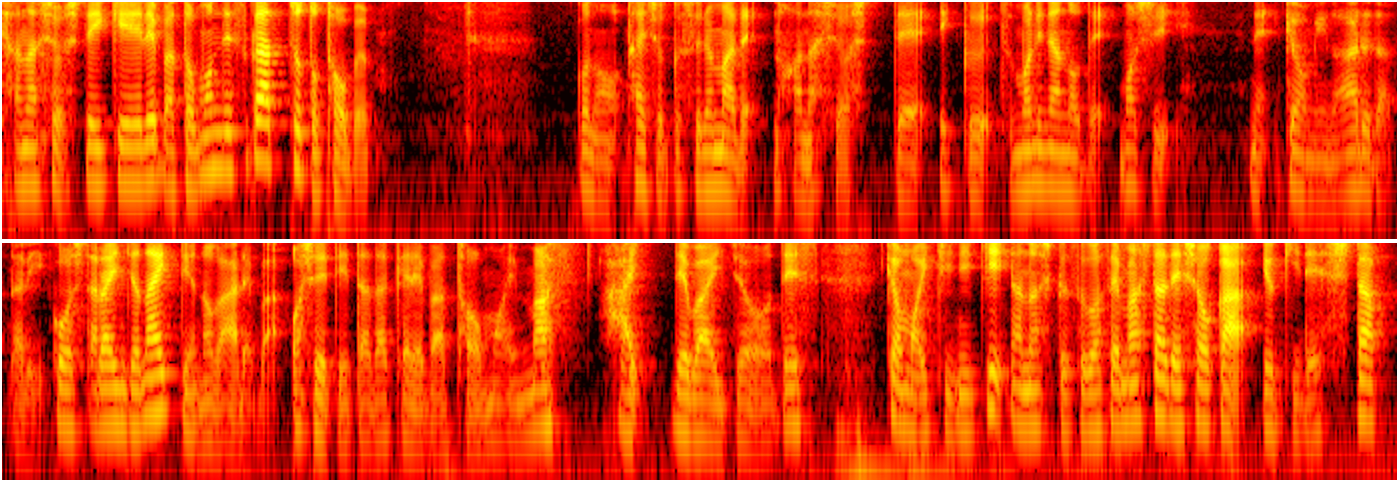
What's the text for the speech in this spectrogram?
話をしていければと思うんですが、ちょっと当分、この退職するまでの話をしていくつもりなので、もしね、興味があるだったり、こうしたらいいんじゃないっていうのがあれば教えていただければと思います。はい。では以上です。今日も一日楽しく過ごせましたでしょうか？ゆきでした。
